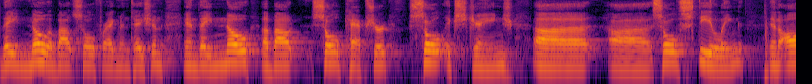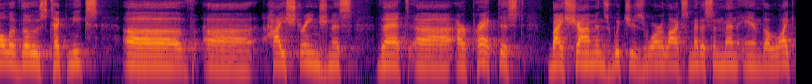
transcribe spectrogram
They know about soul fragmentation, and they know about soul capture, soul exchange, uh, uh, soul stealing, and all of those techniques of uh, high strangeness that uh, are practiced by shamans, witches, warlocks, medicine men, and the like,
